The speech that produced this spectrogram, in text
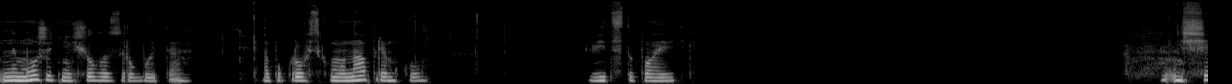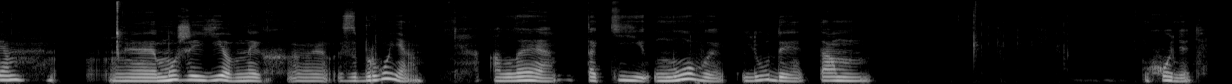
не можуть нічого зробити. На Покровському напрямку відступають. Ще, е, може, є в них е, зброя, але такі умови люди там уходять.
